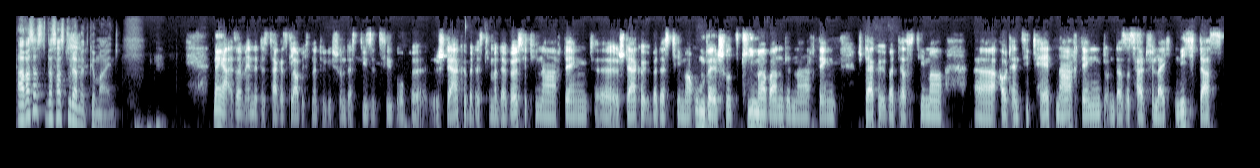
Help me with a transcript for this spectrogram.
Aber was hast, was hast du damit gemeint? Naja, also am Ende des Tages glaube ich natürlich schon, dass diese Zielgruppe stärker über das Thema Diversity nachdenkt, äh, stärker über das Thema Umweltschutz, Klimawandel nachdenkt, stärker über das Thema äh, Authentizität nachdenkt und dass es halt vielleicht nicht das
